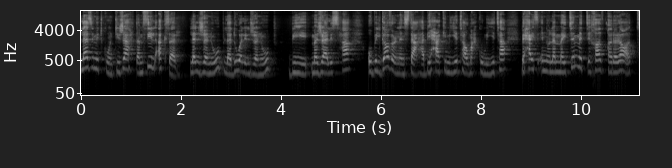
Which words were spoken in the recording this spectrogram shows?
لازم تكون تجاه تمثيل أكثر للجنوب لدول الجنوب بمجالسها وبالجوفرنس تاعها بحاكميتها ومحكوميتها بحيث إنه لما يتم اتخاذ قرارات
